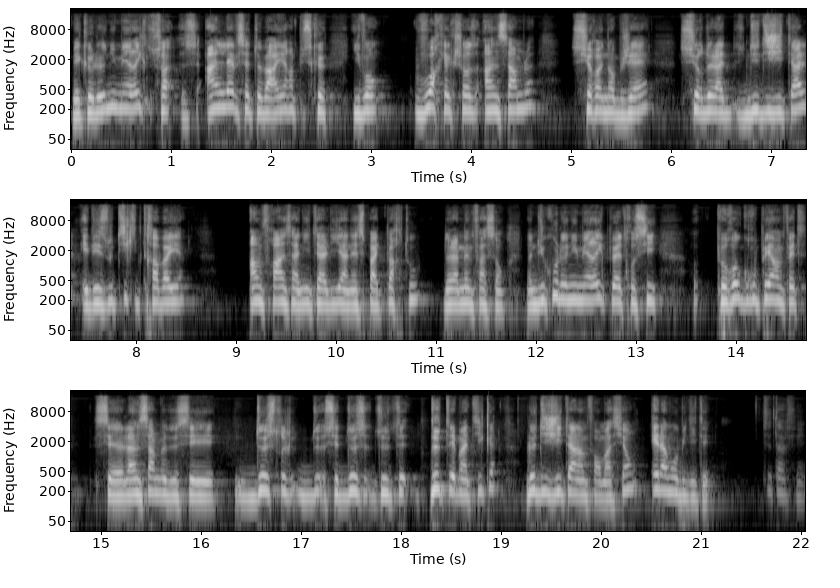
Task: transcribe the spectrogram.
mais que le numérique enlève cette barrière, puisqu'ils vont voir quelque chose ensemble sur un objet, sur du digital, et des outils qui travaillent en France, en Italie, en Espagne, partout, de la même façon. Donc du coup, le numérique peut être aussi, peut regrouper en fait c'est l'ensemble de ces deux, de ces deux, deux, deux, thématiques, le digital en formation et la mobilité. Tout à fait.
